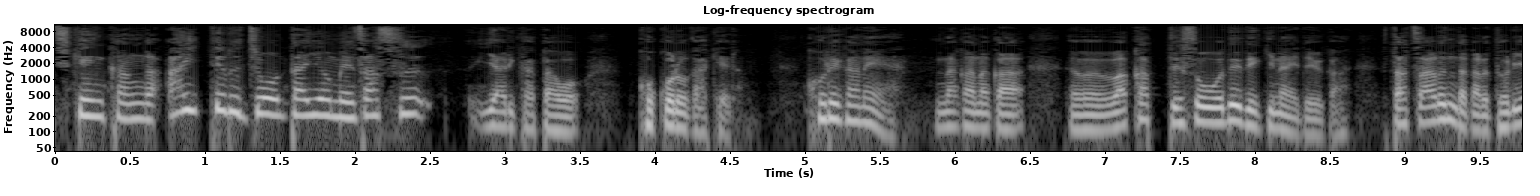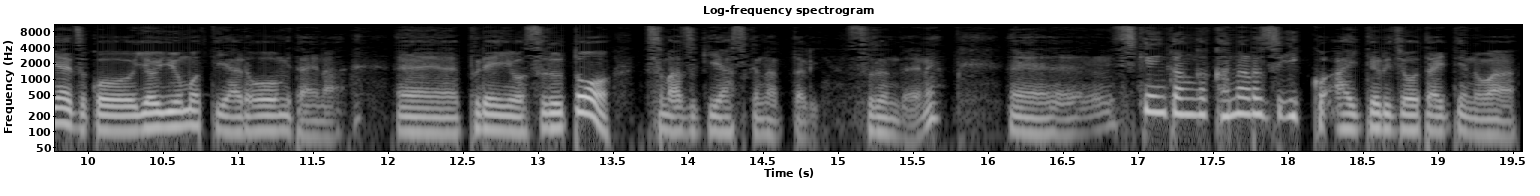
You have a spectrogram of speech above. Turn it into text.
試験管が空いてる状態を目指すやり方を心がける。これがね、なかなか、分かってそうでできないというか、二つあるんだからとりあえずこう余裕を持ってやろうみたいな、えー、プレイをするとつまずきやすくなったりするんだよね。えー、試験管が必ず一個空いてる状態っていうのは、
